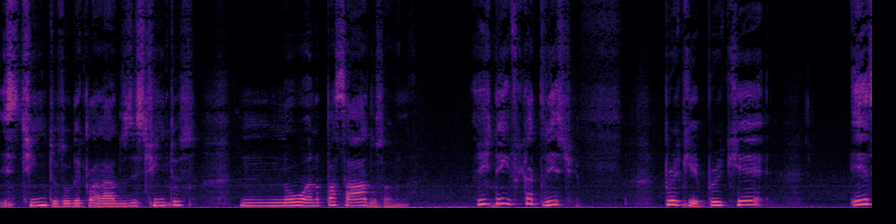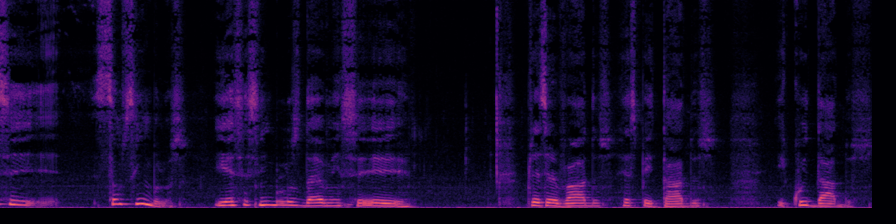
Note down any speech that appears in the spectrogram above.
extintos ou declarados extintos no ano passado, só A gente tem que ficar triste. Por quê? Porque esse são símbolos e esses símbolos devem ser preservados, respeitados e cuidados,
